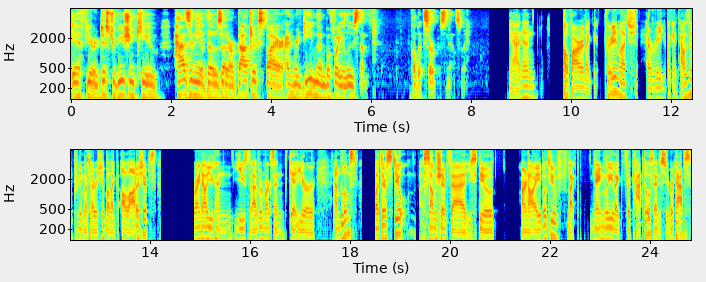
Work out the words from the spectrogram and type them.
if your distribution queue has any of those that are about to expire and redeem them before you lose them. Public service announcement. Yeah, and then so far, like pretty much every okay, would say pretty much every ship, but like a lot of ships. Right now, you can use the Evermarks and get your emblems, but there's still some ships that you still are not able to, like namely like the capitals and the super caps.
